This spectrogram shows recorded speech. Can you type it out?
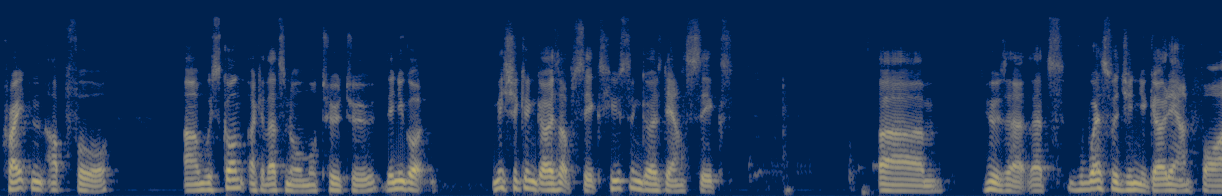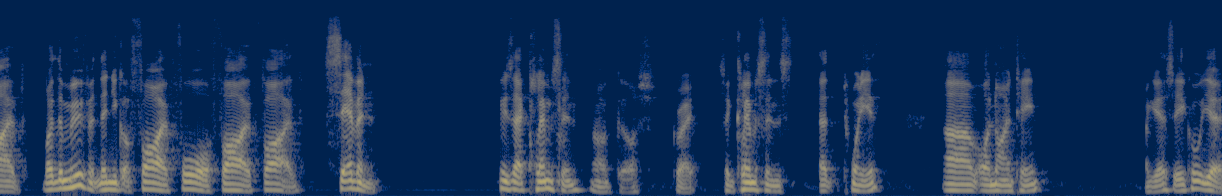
Creighton up four, um, Wisconsin. Okay, that's normal. Two two. Then you got Michigan goes up six, Houston goes down six. Um, who's that? That's West Virginia go down five. Like the movement. Then you got five, four, five, five, seven. Who's that? Clemson. Oh gosh, great. So Clemson's at twentieth um, or nineteenth, I guess. Equal, yeah.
